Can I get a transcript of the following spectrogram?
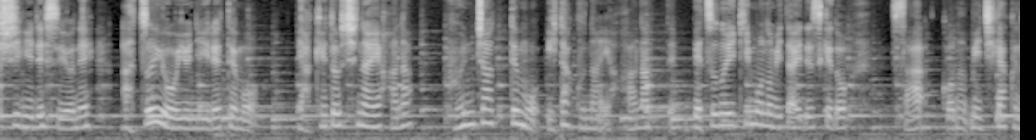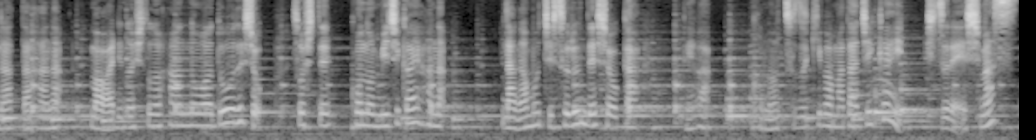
不思議ですよね。熱いお湯に入れてもやけどしない花踏んじゃっても痛くない花って別の生き物みたいですけどさあこの短くなった花周りの人の反応はどうでしょう？そしてこの短い花長持ちするんでしょうか？ではこの続きはまた次回失礼します。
